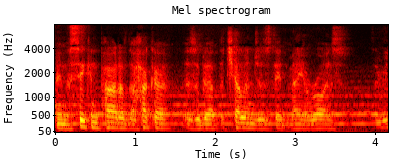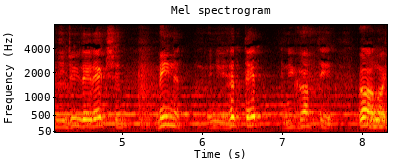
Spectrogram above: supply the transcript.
And the second part of the haka is about the challenges that may arise. So when you do that action, mean it. When you hit that and you go up there, well, like.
